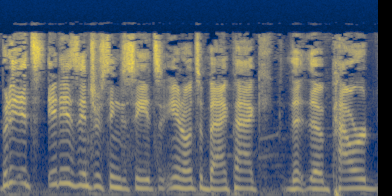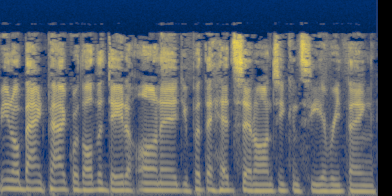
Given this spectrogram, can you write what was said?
but it's, it is interesting to see. It's, you know, it's a backpack, the, the powered, you know, backpack with all the data on it. You put the headset on so you can see everything.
